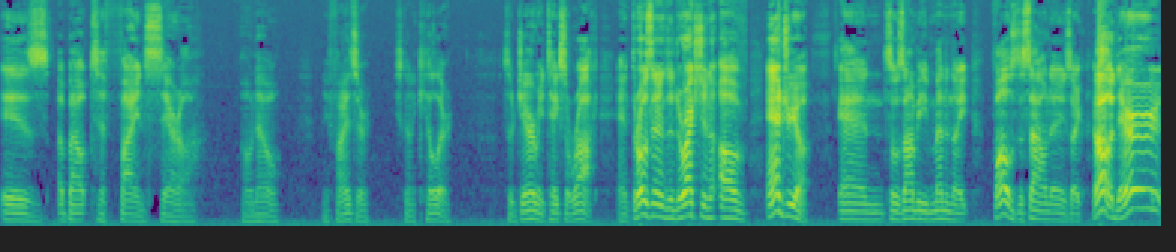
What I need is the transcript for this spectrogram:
is about to find Sarah. Oh no. He finds her. He's gonna kill her. So Jeremy takes a rock and throws it in the direction of Andrea. And so zombie Mennonite follows the sound and he's like, Oh, there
